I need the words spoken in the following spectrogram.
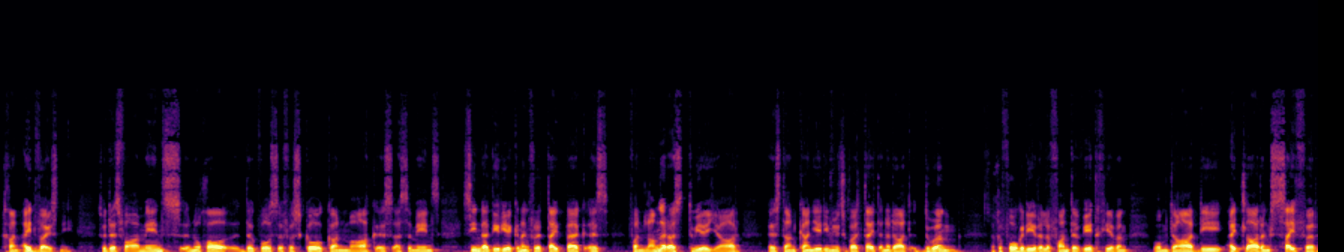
gaan uitwys nie. So dis waar 'n mens nogal dikwels 'n verskil kan maak is as 'n mens sien dat die rekening vir 'n tydperk is van langer as 2 jaar, is dan kan jy die munisipaliteit inderdaad dwing in gevolge die relevante wetgewing om daardie uitklaringssyfer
